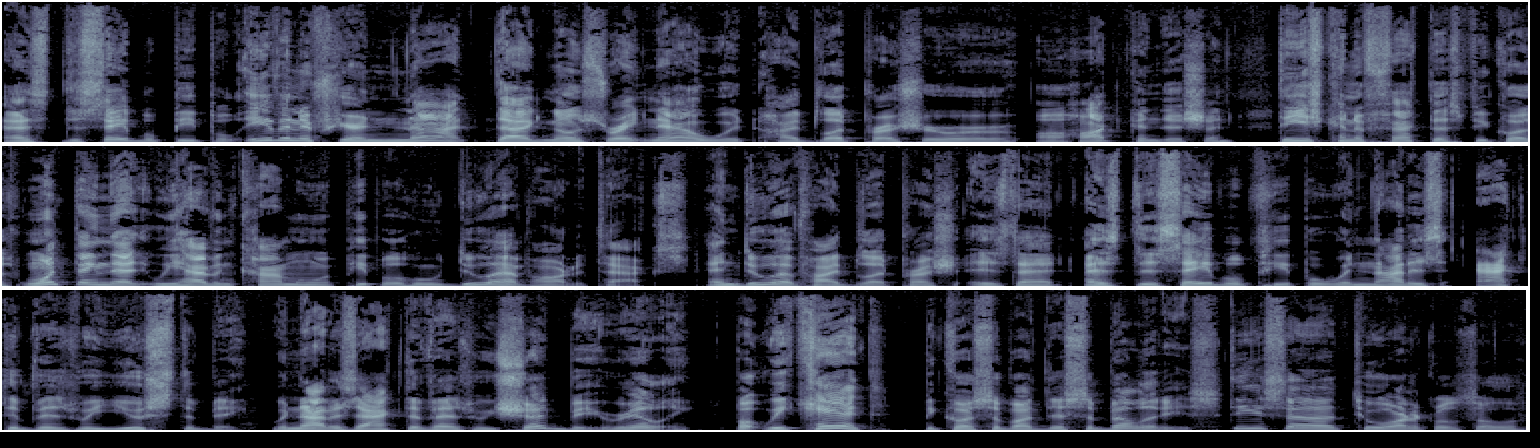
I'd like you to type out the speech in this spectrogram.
as disabled people, even if you're not diagnosed right now with high blood pressure or a heart condition, these can affect us because one thing that we have in common with people who do have heart attacks and do have high blood pressure is that as disabled people, we're not as active as we used to be. We're not as active as we should be, really. But we can't because of our disabilities. These uh, two articles will,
